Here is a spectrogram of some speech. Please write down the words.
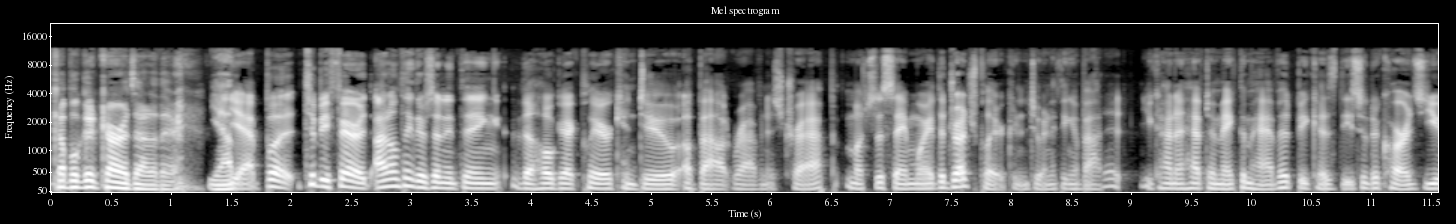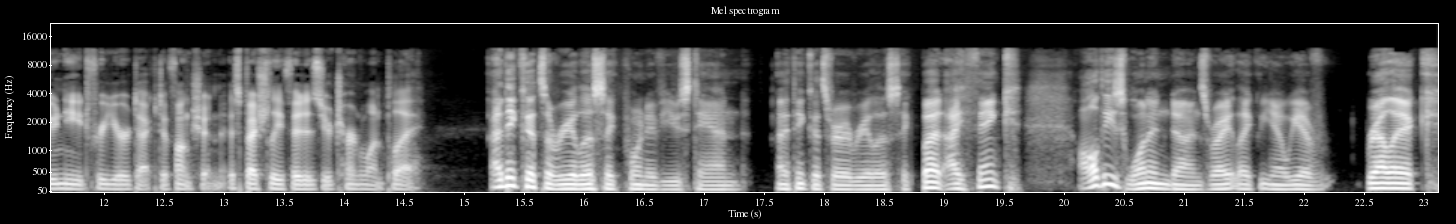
couple good cards out of there. yeah, Yeah, but to be fair, I don't think there's anything the Hogaak player can do about Ravenous Trap, much the same way the Dredge player couldn't do anything about it. You kind of have to make them have it because these are the cards you need for your deck to function, especially if it is your turn one play. I think that's a realistic point of view, Stan. I think that's very realistic. But I think all these one and duns, right? Like, you know, we have Relic,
